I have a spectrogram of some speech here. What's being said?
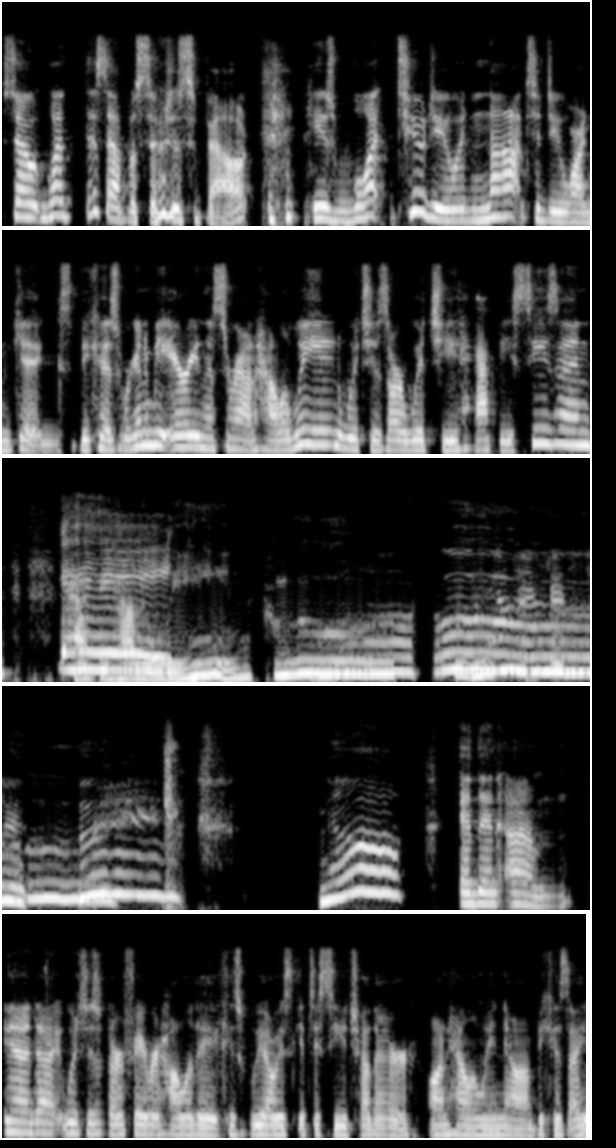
So what this episode is about is what to do and not to do on gigs because we're going to be airing this around Halloween, which is our witchy happy season. Yay. Happy Halloween. Ooh. Ooh. No and then um and uh, which is our favorite holiday because we always get to see each other on halloween now because i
